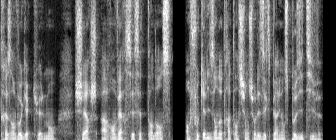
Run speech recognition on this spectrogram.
très en vogue actuellement, cherche à renverser cette tendance en focalisant notre attention sur les expériences positives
